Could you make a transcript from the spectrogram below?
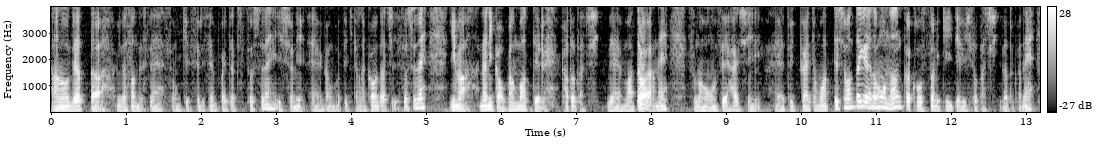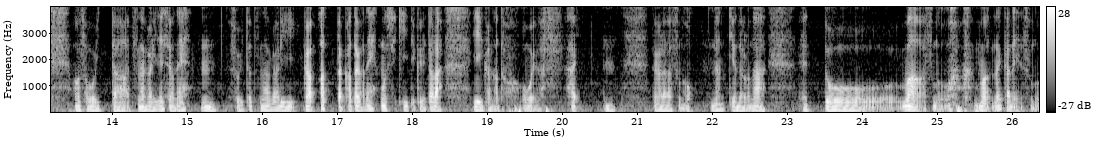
あの、出会った皆さんですね、尊敬する先輩たち、そしてね、一緒に、えー、頑張ってきた仲間たち、そしてね、今、何かを頑張っている方たち、で、またはね、その音声配信、えっ、ー、と、一回止まってしまったけれども、なんかこっそり聞いている人たちだとかね、まあ、そういったつながりですよね。うん。そういったつながりがあった方がね、もし聞いてくれたらいいかなと思います。はい。うん、だからその何て言うんだろうなえっとまあその まあなんかねその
